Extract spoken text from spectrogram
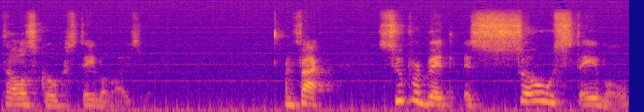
telescope stabilizer. In fact, Superbit is so stable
